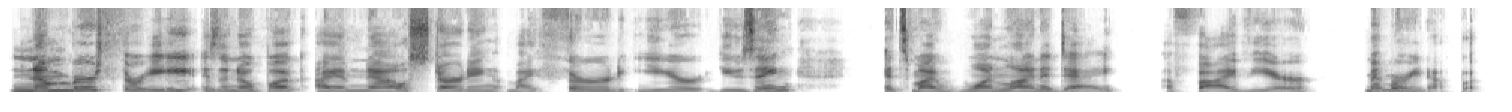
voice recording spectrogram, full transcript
Number three is a notebook I am now starting my third year using. It's my one line a day, a five year memory notebook.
